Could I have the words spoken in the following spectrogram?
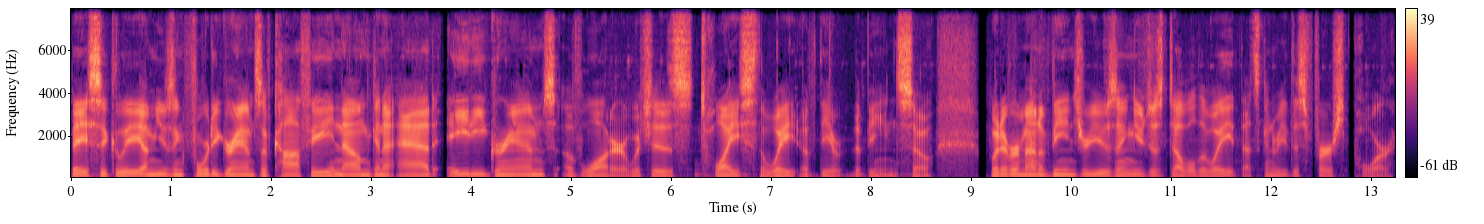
basically I'm using 40 grams of coffee. Now I'm going to add 80 grams of water, which is twice the weight of the the beans. So whatever amount of beans you're using, you just double the weight. That's going to be this first pour.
